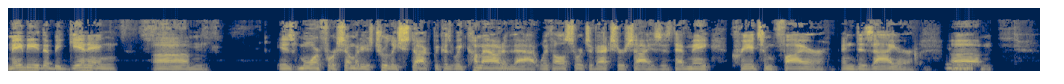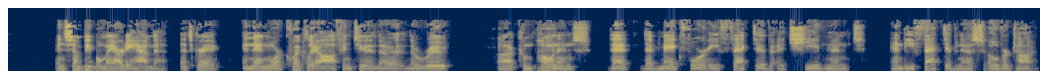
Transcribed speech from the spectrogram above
maybe the beginning um, is more for somebody who's truly stuck because we come out of that with all sorts of exercises that may create some fire and desire. Mm-hmm. Um, and some people may already have that. That's great. And then more quickly off into the, the root uh, components that that make for effective achievement and effectiveness over time.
